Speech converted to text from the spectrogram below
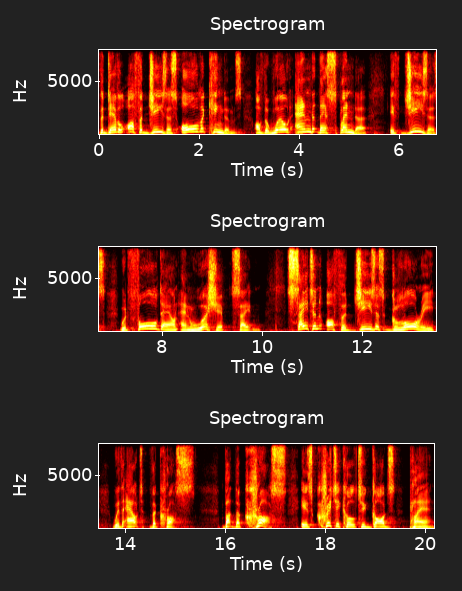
The devil offered Jesus all the kingdoms of the world and their splendor if Jesus would fall down and worship Satan. Satan offered Jesus glory without the cross, but the cross is critical to God's plan.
